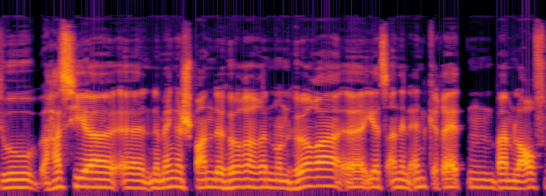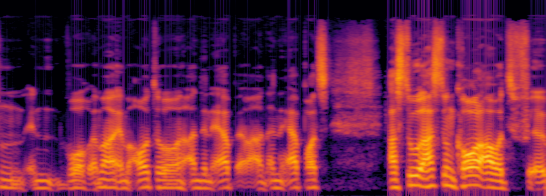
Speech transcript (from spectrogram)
Du hast hier äh, eine Menge spannende Hörerinnen und Hörer äh, jetzt an den Endgeräten beim Laufen, in, wo auch immer, im Auto, an den, Air, an den AirPods. Hast du, hast du ein Call-out, äh,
